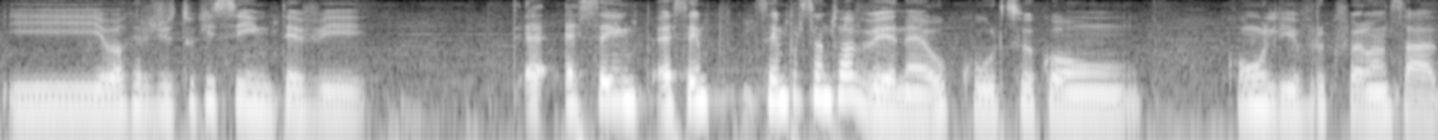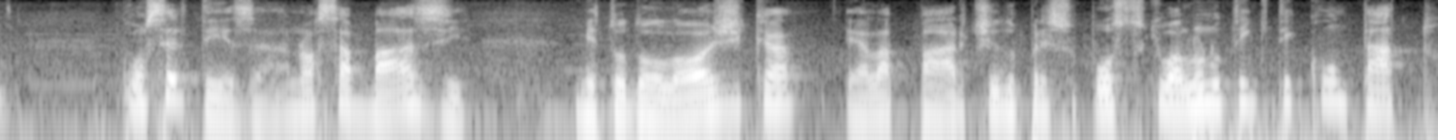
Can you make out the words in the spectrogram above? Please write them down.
E eu acredito que sim, teve. É, é, 100, é 100%, 100 a ver, né? O curso com, com o livro que foi lançado. Com certeza. A nossa base metodológica ela parte do pressuposto que o aluno tem que ter contato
